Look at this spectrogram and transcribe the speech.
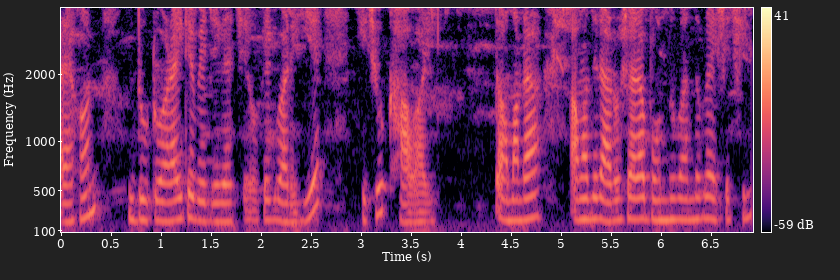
আর এখন দুটো আড়াইটে বেজে গেছে, ওকে বাড়ি গিয়ে কিছু খাওয়াই। তো আমরা, আমাদের আরও সারা বন্ধু বান্ধবরা এসেছিল,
